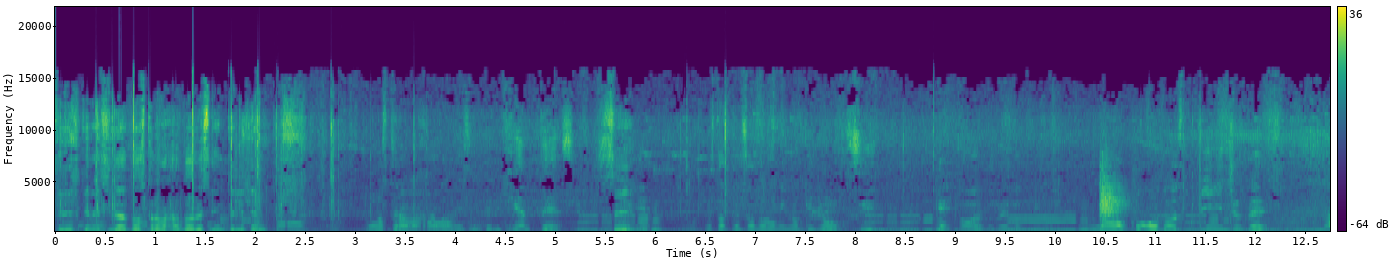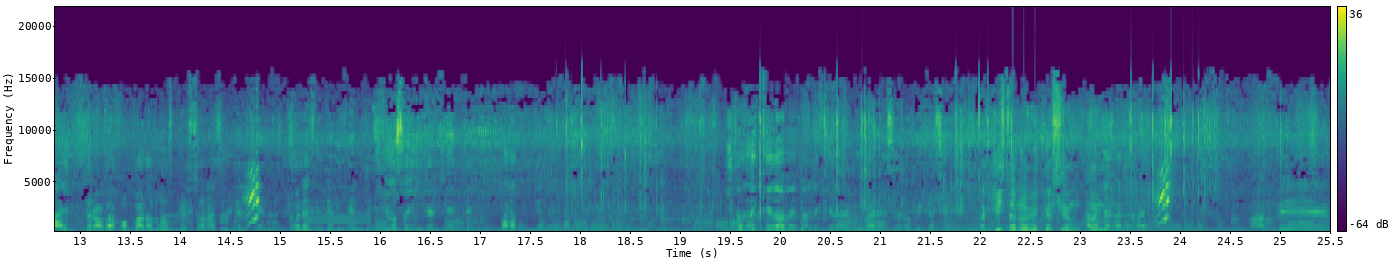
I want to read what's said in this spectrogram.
Que dice que necesita dos trabajadores inteligentes. Vos trabajadores inteligentes. Sí. Oye, ¿estás pensando lo mismo que yo? Sí. ¿Qué? No, dos niños. No, como dos pinches de... Hay trabajo para dos personas inteligentes. Tú eres inteligente, yo soy inteligente. Para tu teléfono, pues. ¿Y dónde queda, a ver, dónde queda el lugar ese, la ubicación? Aquí está la ubicación. A ver, Toma. deja, deja. A ver,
